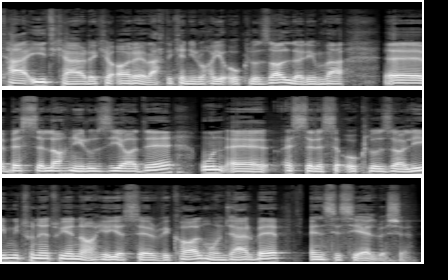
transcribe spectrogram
تایید کرده که آره وقتی که نیروهای occlusal داریم و به اصطلاح نیرو زیاده اون استرس occlusal ی می‌تونه توی ناحیه cervical منجر به NCCL بشه.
